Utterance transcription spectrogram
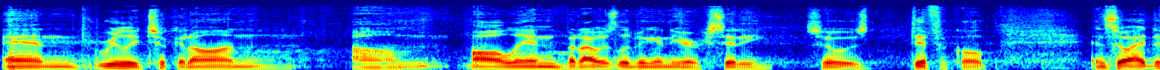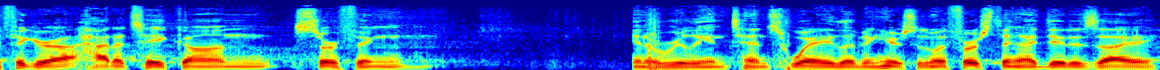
and really took it on um, all in. But I was living in New York City, so it was difficult, and so I had to figure out how to take on surfing in a really intense way living here. So the first thing I did is I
